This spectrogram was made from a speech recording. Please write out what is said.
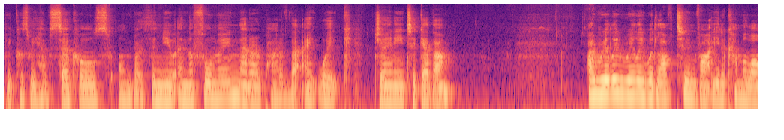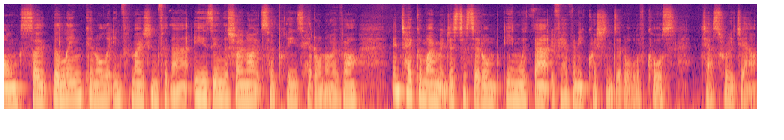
because we have circles on both the new and the full moon that are part of the eight week journey together. I really, really would love to invite you to come along. So, the link and all the information for that is in the show notes. So, please head on over and take a moment just to settle in with that. If you have any questions at all, of course, just reach out.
